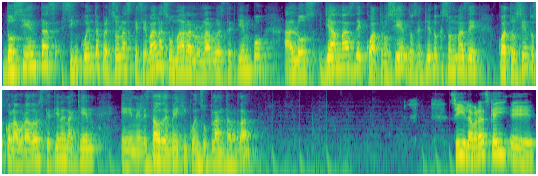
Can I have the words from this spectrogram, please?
250 personas que se van a sumar a lo largo de este tiempo a los ya más de 400, entiendo que son más de 400 colaboradores que tienen aquí en, en el Estado de México en su planta, ¿verdad? Sí, la verdad es que hay, eh,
